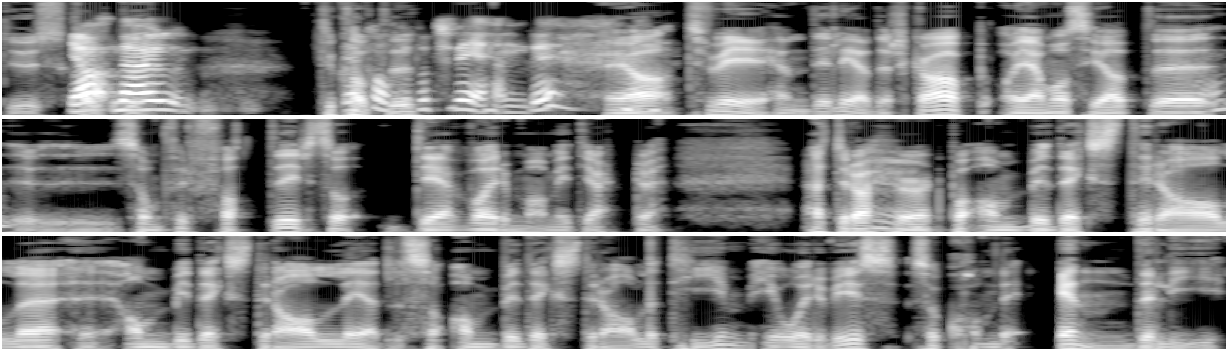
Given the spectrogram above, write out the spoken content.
Du skal... ja, det er jo du kalte, jeg kalte det for tvehendig. Ja, tvehendig lederskap. Og jeg må si at uh, ja. som forfatter, så det varma mitt hjerte. Etter å ha mm. hørt på eh, ambidekstral ledelse og ambidekstrale team i årevis, så kom det endelig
